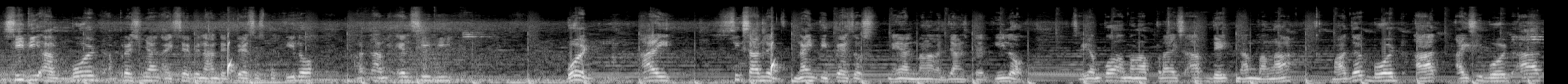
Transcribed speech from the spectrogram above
CDR board, ang presyo niyan ay 700 pesos per kilo at ang LCD board ay 690 pesos na yan mga kadyans per kilo. So yan po ang mga price update ng mga motherboard at IC board at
